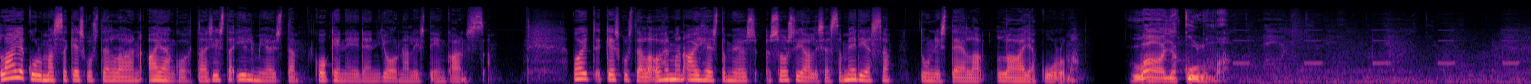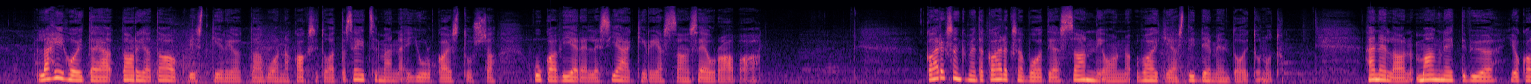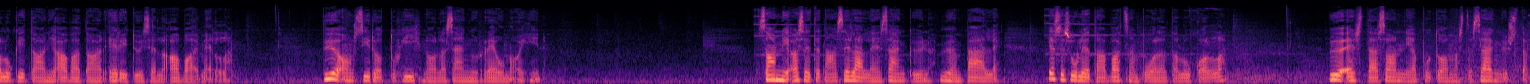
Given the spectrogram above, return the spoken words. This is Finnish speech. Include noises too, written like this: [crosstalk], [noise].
Laajakulmassa keskustellaan ajankohtaisista ilmiöistä kokeneiden journalistien kanssa. Voit keskustella ohjelman aiheesta myös sosiaalisessa mediassa tunnisteella Laajakulma. Laajakulma. Lähihoitaja Tarja Talkvist kirjoittaa vuonna 2007 julkaistussa Kuka vierelles jääkirjassaan seuraavaa. 88-vuotias Sanni on vaikeasti dementoitunut. Hänellä on magneettivyö, joka lukitaan ja avataan erityisellä avaimella. Vyö on sidottu hihnoilla sängyn reunoihin. Sanni asetetaan selälleen sänkyyn vyön päälle ja se suljetaan vatsan puolelta lukolla. Vyö estää Sannia putoamasta sängystä,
